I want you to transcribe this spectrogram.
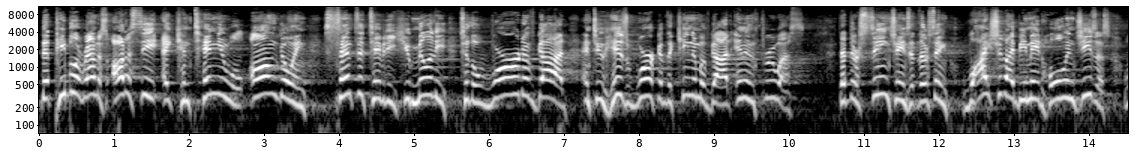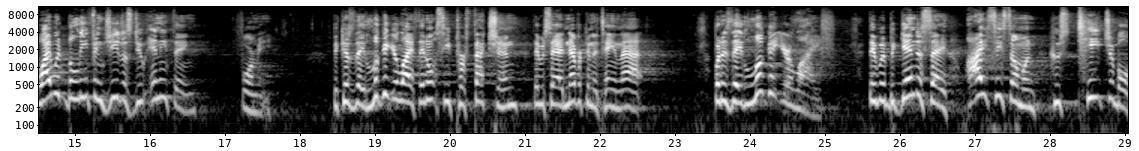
that people around us ought to see a continual, ongoing sensitivity, humility to the Word of God and to His work of the kingdom of God in and through us. That they're seeing change, that they're saying, Why should I be made whole in Jesus? Why would belief in Jesus do anything for me? Because they look at your life, they don't see perfection. They would say, I never can attain that. But as they look at your life, they would begin to say, I see someone who's teachable,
